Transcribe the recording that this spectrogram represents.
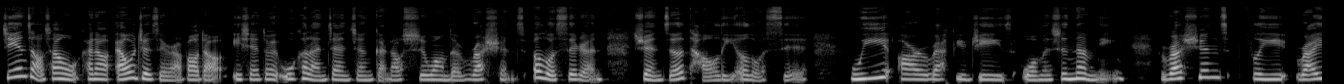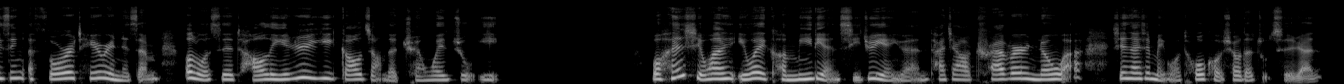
今天早上，我看到 Al Jazeera 报道，一些对乌克兰战争感到失望的 Russians 俄罗斯人选择逃离俄罗斯。We are refugees，我们是难民。Russians flee rising authoritarianism，俄罗斯逃离日益高涨的权威主义。我很喜欢一位 comedian 喜剧演员，他叫 Trevor Noah，现在是美国脱口秀的主持人。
